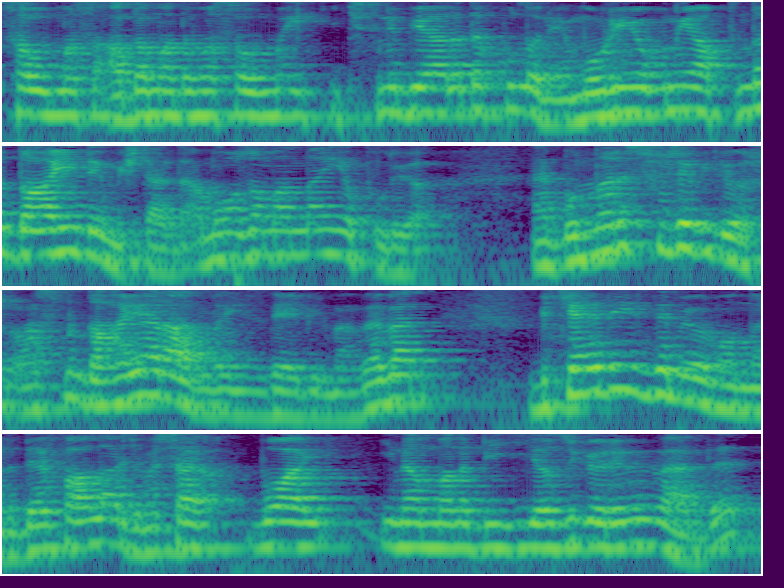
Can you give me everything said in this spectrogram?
savunması, adam adama savunma ik- ikisini bir arada kullanıyor. Mourinho bunu yaptığında daha iyi demişlerdi ama o zamandan yapılıyor. Yani bunları süzebiliyorsun. Aslında daha yararlı izleyebilmem. Ve ben bir kere de izlemiyorum onları defalarca. Mesela bu ay inan bana bir yazı görevi verdi.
